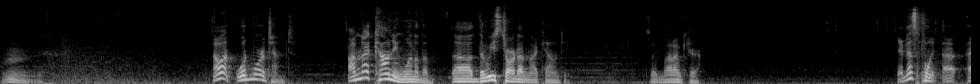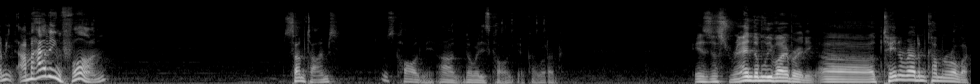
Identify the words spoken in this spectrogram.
Hmm. I want one more attempt. I'm not counting one of them. Uh, the restart I'm not counting. So I don't care. At this point, I, I mean, I'm having fun. Sometimes. Who's calling me? Oh, nobody's calling me. Okay, whatever. It's just randomly vibrating. Uh, obtain a random common relic.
